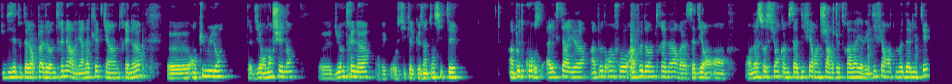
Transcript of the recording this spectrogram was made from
tu disais tout à l'heure pas de home trainer, mais un athlète qui a un home trainer euh, en cumulant, c'est-à-dire en enchaînant euh, du home trainer avec aussi quelques intensités, un peu de course à l'extérieur, un peu de renfort, un peu de home trainer, c'est-à-dire en, en associant comme ça différentes charges de travail avec différentes modalités,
